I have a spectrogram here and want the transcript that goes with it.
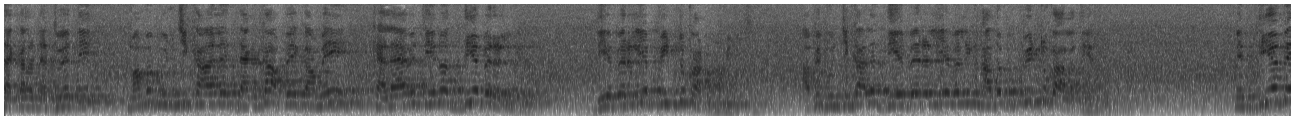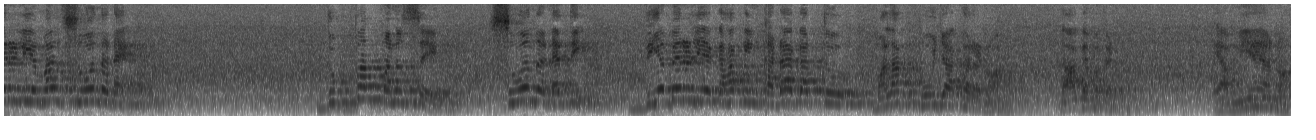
දැකලා නැතුව ඇති. මම පුංචි කාලේ දැක්ක අපේ ගමේ කැලෑවේ තියෙන දිය බෙරළිය. දිය බෙරළිය පිට්ටු කනවා මිනිස්සු. අපි පුංචි කාලේ දිය බෙරළිය වලින් හදපු පිට්ටු කාලා තියෙනවා. මේ දිය බෙරළිය මල් සුවඳ නැහැ. දුප්පත් මිනිස්සෙක් සුවඳ නැති දියබෙරළිය ගහකින් කඩාගත්තු මලක් පූජා කරනවා දාගැබකට. එයා මිය යනවා.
